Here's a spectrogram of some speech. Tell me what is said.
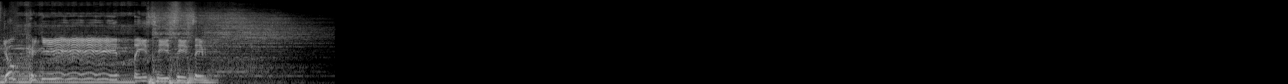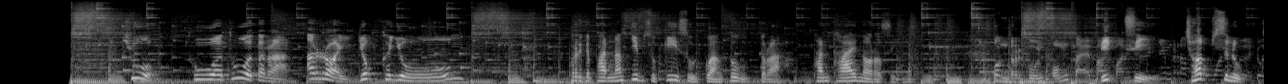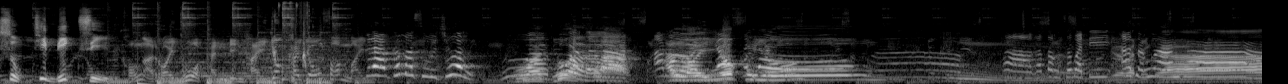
ยกขยี้ตีสี่สี่สิบช่วงทัวร์ทั่วตลาดอร่อยยกขยงผลิตภัณฑ์น้ำจิ้มสุกี้สูตรกวางตุ้งตรา พันท้ายนรสิงห์ต้นตระกูลผมแต่างบิ๊กซีช็อปสนุกสุขที่บิ๊กซี ของอร่อยทั่วแผ่นดินไทยยกขยงฟอร์มใหม่ กลับเข้ามาสู่ช่วงทั่วทั่วตลาดอร่อยยกขยง ค่ะก็ต้องสวัสดีอาสวัสัสงดีวานครัค่ะ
